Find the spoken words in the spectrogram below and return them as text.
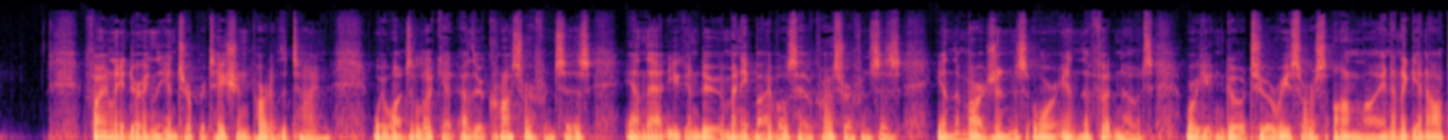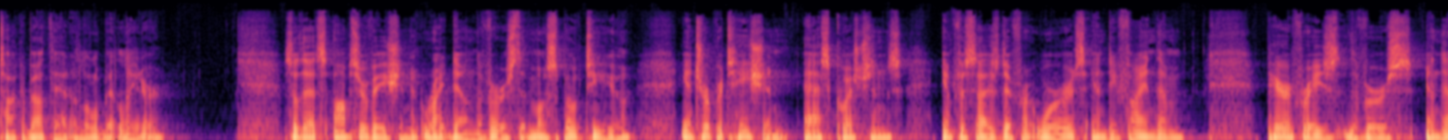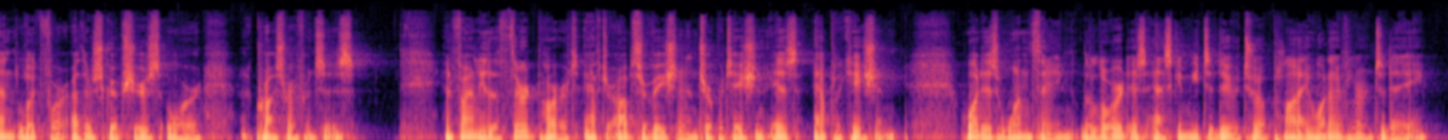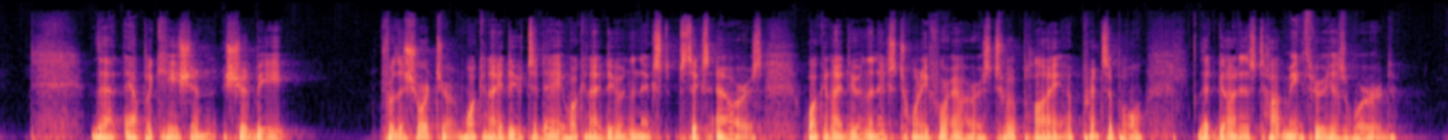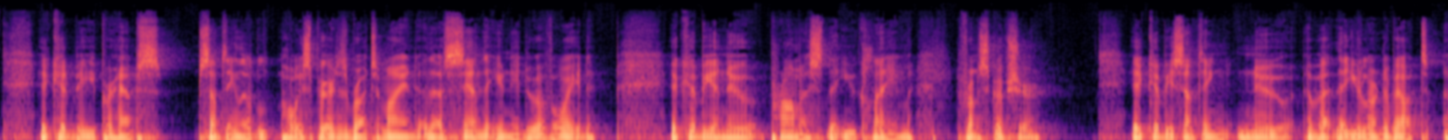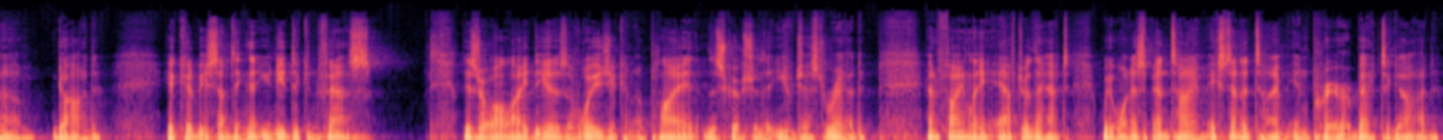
Finally, during the interpretation part of the time, we want to look at other cross references, and that you can do. Many Bibles have cross references in the margins or in the footnotes, or you can go to a resource online. And again, I'll talk about that a little bit later. So that's observation, write down the verse that most spoke to you. Interpretation, ask questions, emphasize different words and define them. Paraphrase the verse and then look for other scriptures or cross references. And finally, the third part after observation and interpretation is application. What is one thing the Lord is asking me to do to apply what I've learned today? That application should be for the short term. What can I do today? What can I do in the next six hours? What can I do in the next 24 hours to apply a principle that God has taught me through His Word? It could be perhaps something the Holy Spirit has brought to mind, the sin that you need to avoid. It could be a new promise that you claim from Scripture. It could be something new about, that you learned about um, God. It could be something that you need to confess these are all ideas of ways you can apply the scripture that you've just read. And finally, after that, we want to spend time, extended time, in prayer back to God.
